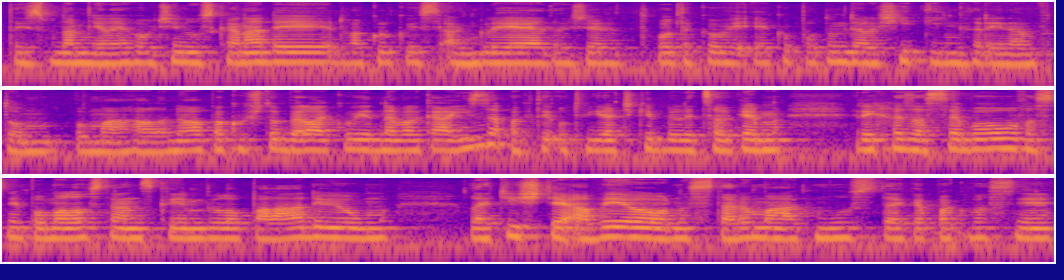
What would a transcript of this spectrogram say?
Takže jsme tam měli holčinu z Kanady, dva kluky z Anglie, takže to byl takový jako potom další tým, který nám v tom pomáhal. No a pak už to byla jako jedna velká jízda, pak ty otvíračky byly celkem rychle za sebou, vlastně po malostranským bylo Paládium, letiště, avion, staromák, můstek a pak vlastně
